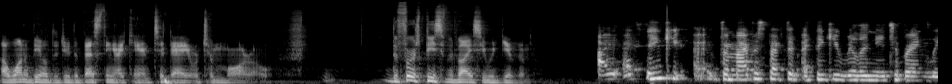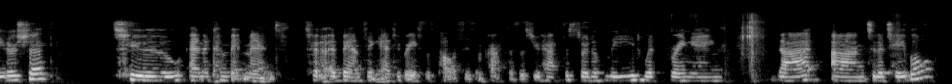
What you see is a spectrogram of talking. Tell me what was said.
I want to be able to do the best thing I can today or tomorrow the first piece of advice you would give them? I, I think, from my perspective, I think you really need to bring leadership to and a commitment to advancing anti-racist policies and practices. You have to sort of lead with bringing that um, to the table,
